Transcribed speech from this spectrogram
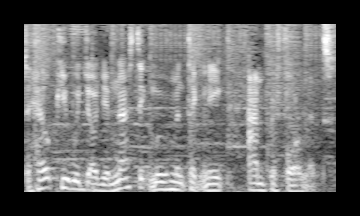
to help you with your gymnastic movement technique and performance.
